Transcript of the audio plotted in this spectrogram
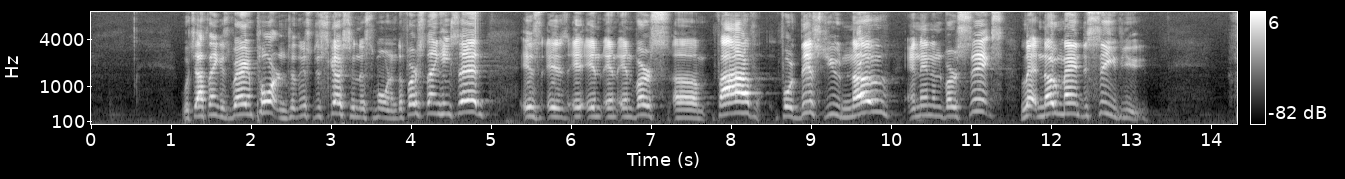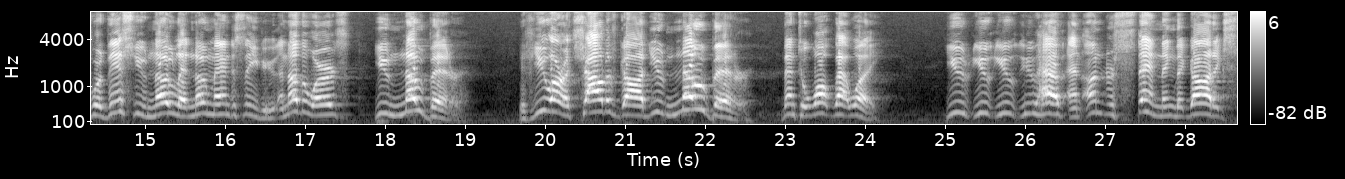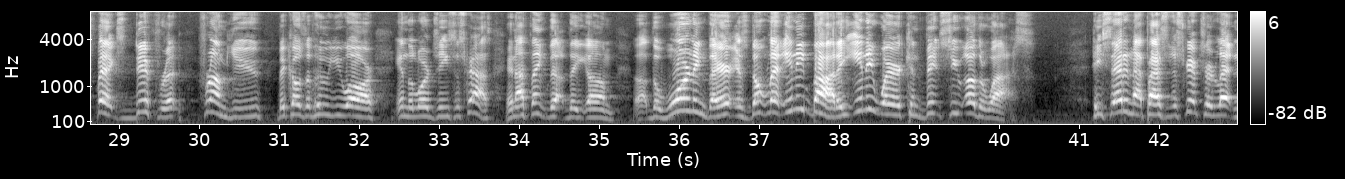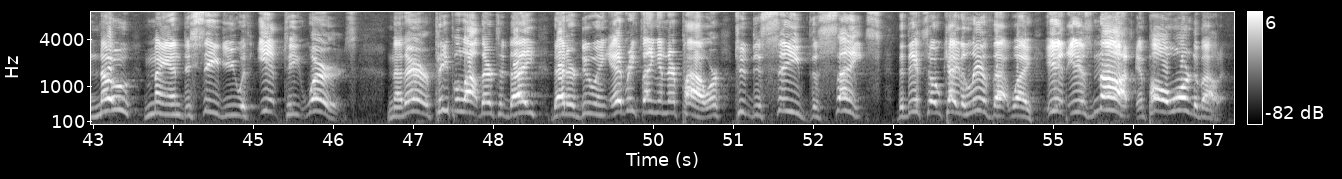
which I think is very important to this discussion this morning. The first thing he said is, is in, in, in verse um, 5 For this you know, and then in verse 6 Let no man deceive you. For this you know, let no man deceive you. In other words, you know better. If you are a child of God, you know better than to walk that way. You, you, you, you have an understanding that God expects different from you because of who you are in the Lord Jesus Christ. And I think that the um, uh, the warning there is don't let anybody anywhere convince you otherwise. He said in that passage of scripture, "Let no man deceive you with empty words." Now, there are people out there today that are doing everything in their power to deceive the saints that it's okay to live that way. It is not, and Paul warned about it.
